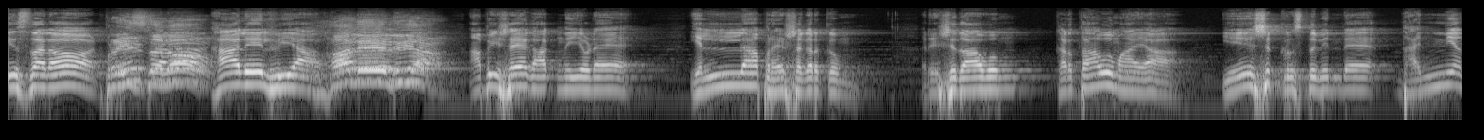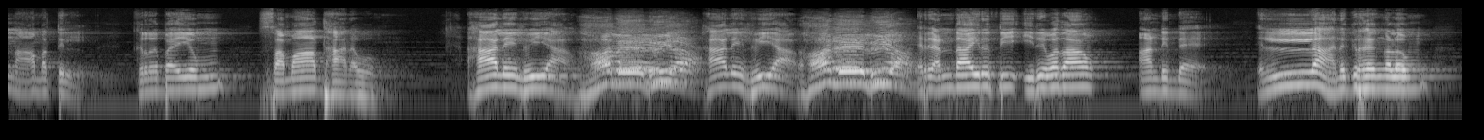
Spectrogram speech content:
Praise the lord. Hallelujah. അഭിഷേകാഗ്നിയുടെ എല്ലാ പ്രേക്ഷകർക്കും രക്ഷിതാവും കർത്താവുമായ യേശു ക്രിസ്തുവിന്റെ ധന്യനാമത്തിൽ കൃപയും സമാധാനവും ഹാലേ Hallelujah. രണ്ടായിരത്തി ഇരുപതാം ആണ്ടിന്റെ എല്ലാ അനുഗ്രഹങ്ങളും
